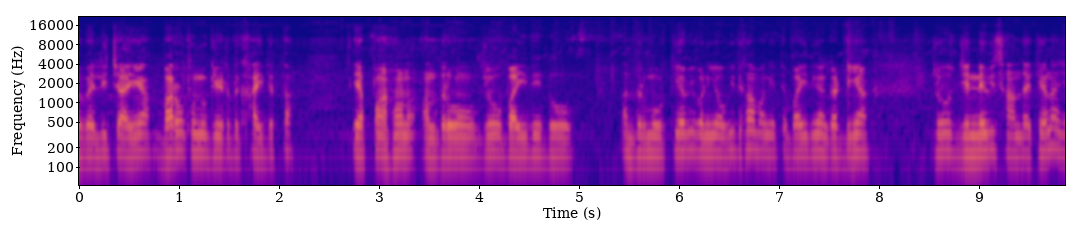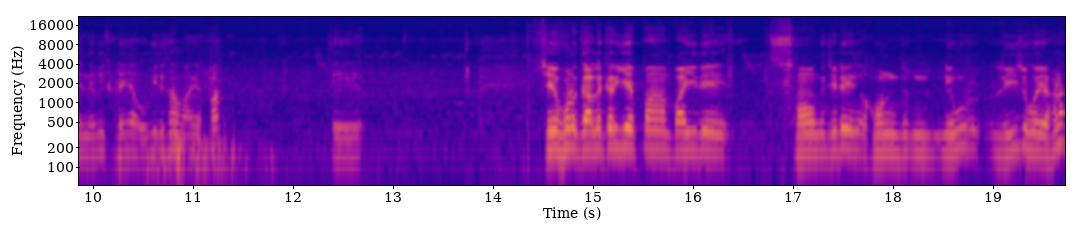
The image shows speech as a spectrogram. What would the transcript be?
ਹਵੇਲੀ ਚ ਆਏ ਆ, ਬਾਹਰੋਂ ਤੁਹਾਨੂੰ ਗੇਟ ਦਿਖਾਈ ਦਿੱਤਾ। ਤੇ ਆਪਾਂ ਹੁਣ ਅੰਦਰੋਂ ਜੋ ਬਾਈ ਦੇ ਦੋ ਅੰਦਰ ਮੂਰਤੀਆਂ ਵੀ ਬਣੀਆਂ, ਉਹ ਵੀ ਦਿਖਾਵਾਂਗੇ। ਤੇ ਬਾਈ ਦੀਆਂ ਗੱਡੀਆਂ, ਜੋ ਜਿੰਨੇ ਵੀ ਸੰਦ ਇੱਥੇ ਆ ਨਾ, ਜਿੰਨੇ ਵੀ ਖੜੇ ਆ, ਉਹ ਵੀ ਦਿਖਾਵਾਂਗੇ ਆਪਾਂ। ਤੇ ਜੇ ਹੁਣ ਗੱਲ ਕਰੀਏ ਆਪਾਂ ਬਾਈ ਦੇ ਸੌਂਗ ਜਿਹੜੇ ਹੁਣ ਨਿਊ ਰਿਲੀਜ਼ ਹੋਏ ਆ, ਹਨਾ?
